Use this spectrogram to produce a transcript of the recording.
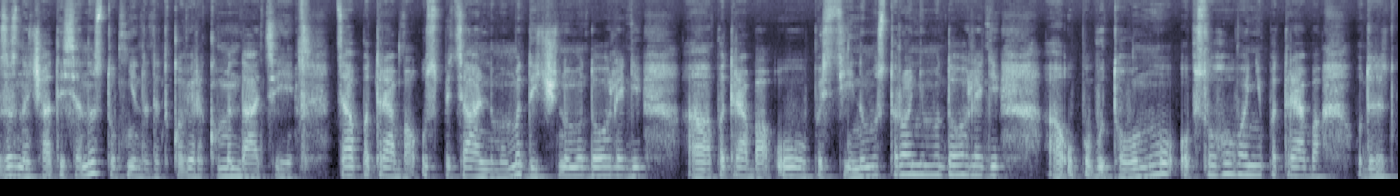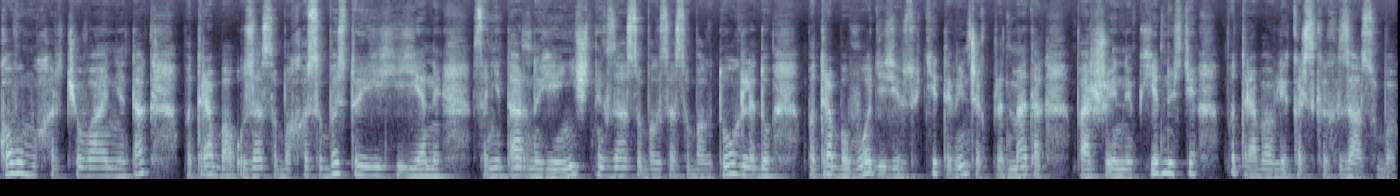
зазначатися наступні додаткові рекомендації. Це потреба у спеціальному медичному догляді, потреба у постійному сторонньому догляді, у побутовому обслуговуванні потреба, у додатковому харчуванні, так, потреба у засобах особистої гігієни, санітарно-гігієнічних засобах, засобах догляду, потреба в одязі, взутті та в інших предметах першої необхідності, потреба в лікарських засобах.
